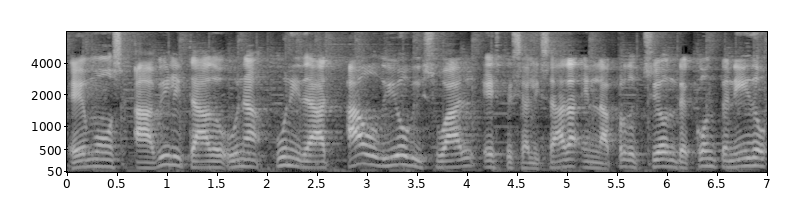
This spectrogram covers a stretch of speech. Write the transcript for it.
hemos habilitado una unidad audiovisual especializada en la producción de contenido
